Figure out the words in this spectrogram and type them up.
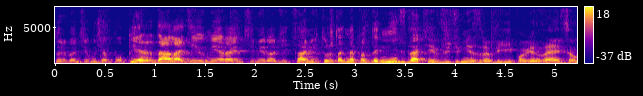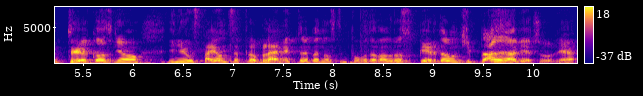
który będzie musiał popierdalać z jej umierającymi rodzicami, którzy tak naprawdę nic dla ciebie w życiu nie zrobili, powiązani są tylko z nią i nieustające problemy, które będą z tym powodowały, rozpierdolą ci plany na wieczór, nie?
